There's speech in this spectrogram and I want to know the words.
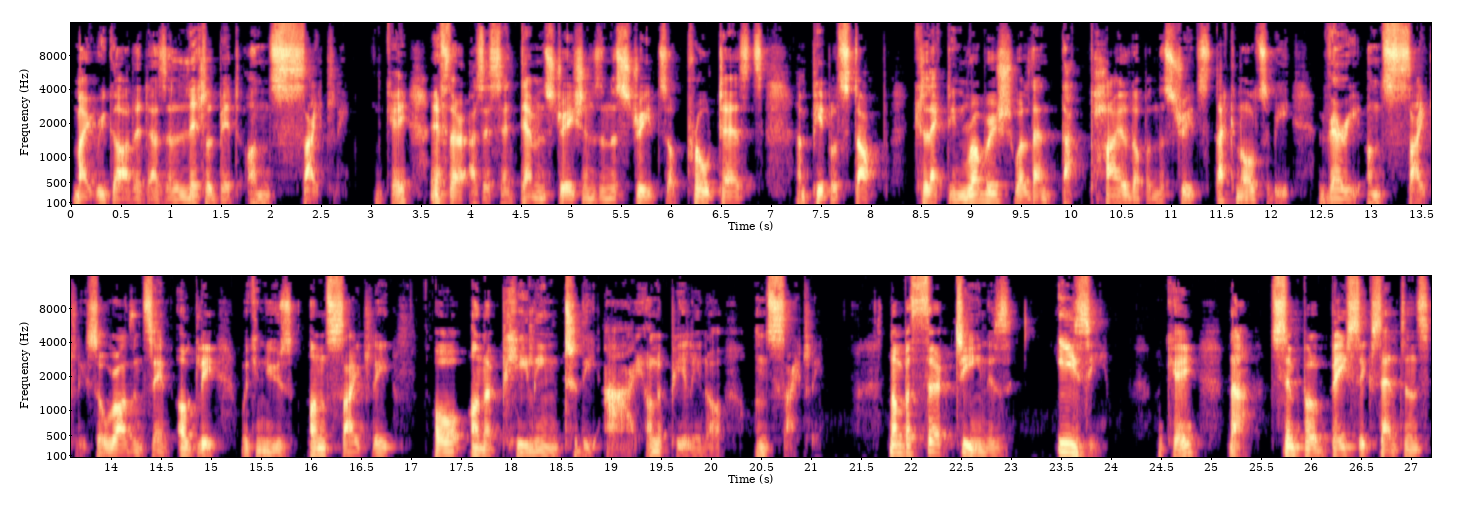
might regard it as a little bit unsightly. Okay. And if there are, as I said, demonstrations in the streets or protests and people stop collecting rubbish, well, then that piled up in the streets, that can also be very unsightly. So rather than saying ugly, we can use unsightly or unappealing to the eye, unappealing or unsightly. Number 13 is easy. Okay, now, simple basic sentence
